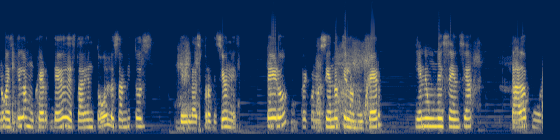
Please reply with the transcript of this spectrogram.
no es que la mujer debe de estar en todos los ámbitos de las profesiones, pero reconociendo que la mujer tiene una esencia dada por,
